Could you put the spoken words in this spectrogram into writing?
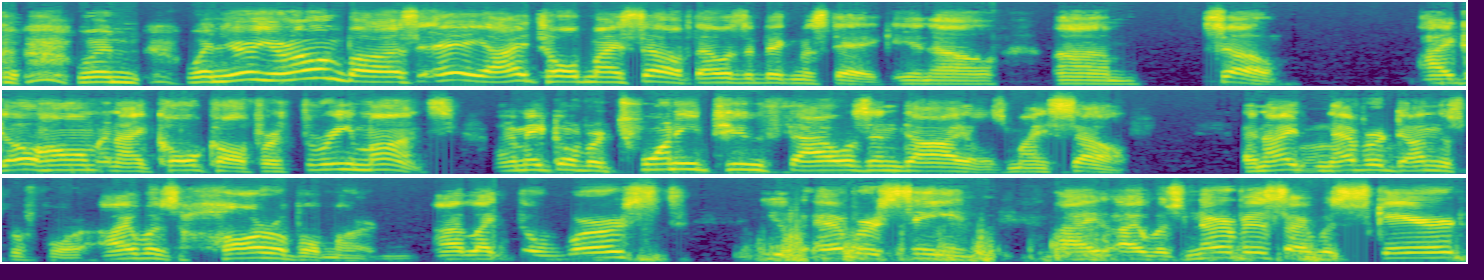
when when you're your own boss hey i told myself that was a big mistake you know? Um, so i go home and i cold call for three months. I make over 22000 dials myself. And i'd Wow. never done this before. I was horrible martin. I like the worst you've ever seen i i was nervous i was scared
